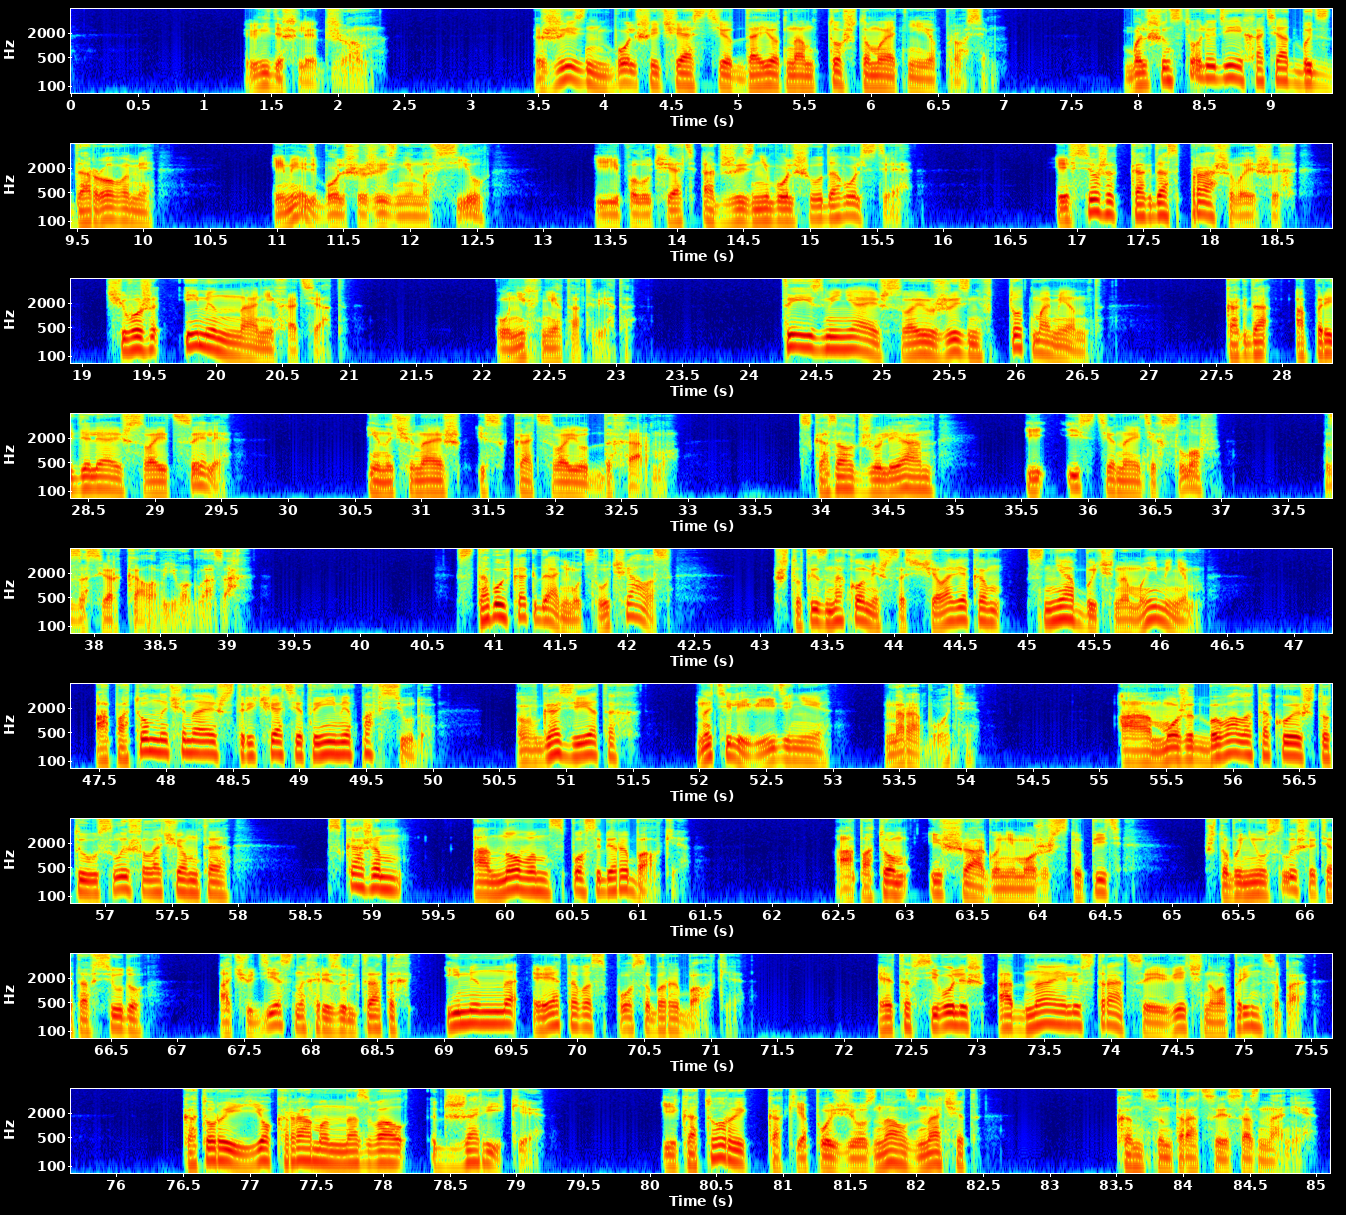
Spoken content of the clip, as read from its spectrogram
Видишь ли, Джон, жизнь большей частью дает нам то, что мы от нее просим. Большинство людей хотят быть здоровыми, иметь больше жизненных сил и получать от жизни больше удовольствия. И все же, когда спрашиваешь их, чего же именно они хотят, у них нет ответа. Ты изменяешь свою жизнь в тот момент, когда определяешь свои цели и начинаешь искать свою дхарму. Сказал Джулиан, и истина этих слов засверкала в его глазах. С тобой когда-нибудь случалось, что ты знакомишься с человеком с необычным именем, а потом начинаешь встречать это имя повсюду, в газетах, на телевидении, на работе. А может, бывало такое, что ты услышал о чем-то, скажем, о новом способе рыбалки, а потом и шагу не можешь ступить, чтобы не услышать отовсюду о чудесных результатах именно этого способа рыбалки. Это всего лишь одна иллюстрация вечного принципа, который Йок Раман назвал «джарики», и который, как я позже узнал, значит «концентрация сознания».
